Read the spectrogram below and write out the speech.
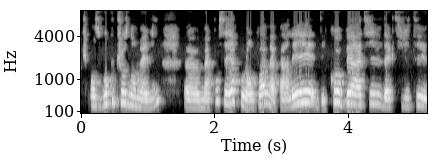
je pense beaucoup de choses dans ma vie. ma conseillère Pôle Emploi m'a parlé des coopératives d'activité et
